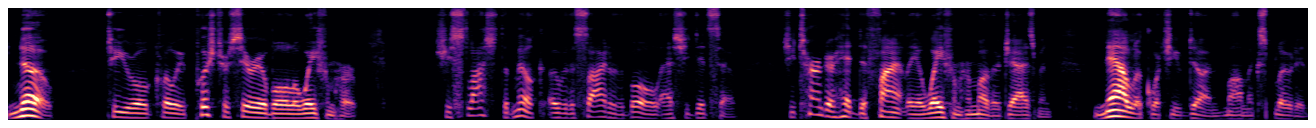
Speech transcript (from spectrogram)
No! Two year old Chloe pushed her cereal bowl away from her. She sloshed the milk over the side of the bowl as she did so. She turned her head defiantly away from her mother, Jasmine. Now look what you've done, Mom exploded.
